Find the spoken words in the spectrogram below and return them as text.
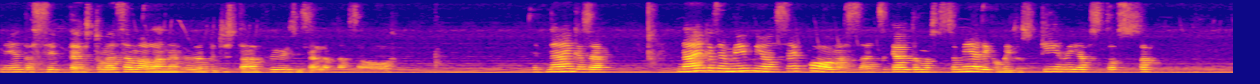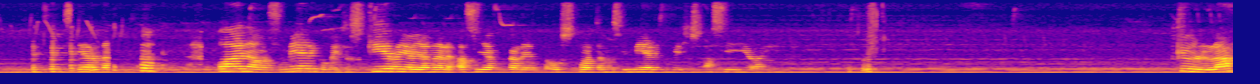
Niin entäs sitten, jos tulee samanlainen ryöpytys täällä fyysisellä tasolla? Et näinkö se, näinkö se Mimmi on sekoamassa, että se käy tämmöisessä mielikuvituskirjastossa. Sieltä lainaamassa mielikuvituskirjoja näille asiakkaille, jotka uskoo tämmöisiin mielikuvitusasioihin. Kyllä,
